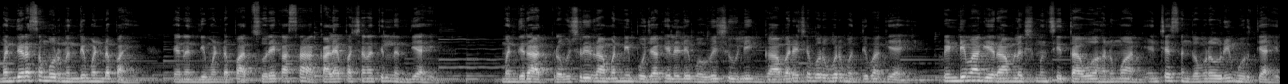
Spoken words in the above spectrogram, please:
मंदिरासमोर नंदी मंडप आहे. या नंदी मंडपात सुरेख असा काळ्या पाषाणातील नंदी आहे. मंदिरात प्रभू श्रीरामांनी पूजा केलेले भव्य शिवलिंग गाभाऱ्याच्या बरोबर मध्यभागी आहे. पिंडीमागे राम लक्ष्मण सीता व हनुमान यांच्या संगमरवरी मूर्ती आहेत.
